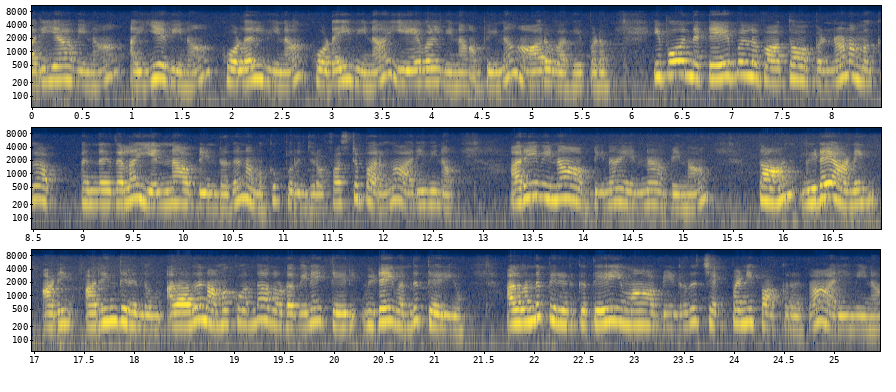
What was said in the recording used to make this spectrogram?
அரியா வினா ஐய வினா கொழல் வினா கொடை வினா ஏவல் வினா அப்படின்னு ஆறு வகைப்படும். இப்போ இந்த டேபிளில் பார்த்தோம் அப்படின்னா நமக்கு இந்த இதெல்லாம் என்ன அப்படின்றத நமக்கு புரிஞ்சிடும் ஃபர்ஸ்ட் பாருங்க அறிவினா அறிவினா அப்படின்னா என்ன அப்படின்னா தான் விடை அணி அடி அறிந்திருந்தும். அதாவது நமக்கு வந்து அதோட வினை தெரி விடை வந்து தெரியும். அது வந்து பிறருக்கு தெரியுமா அப்படின்றது செக் பண்ணி பார்க்கறது தான் அறிவினா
